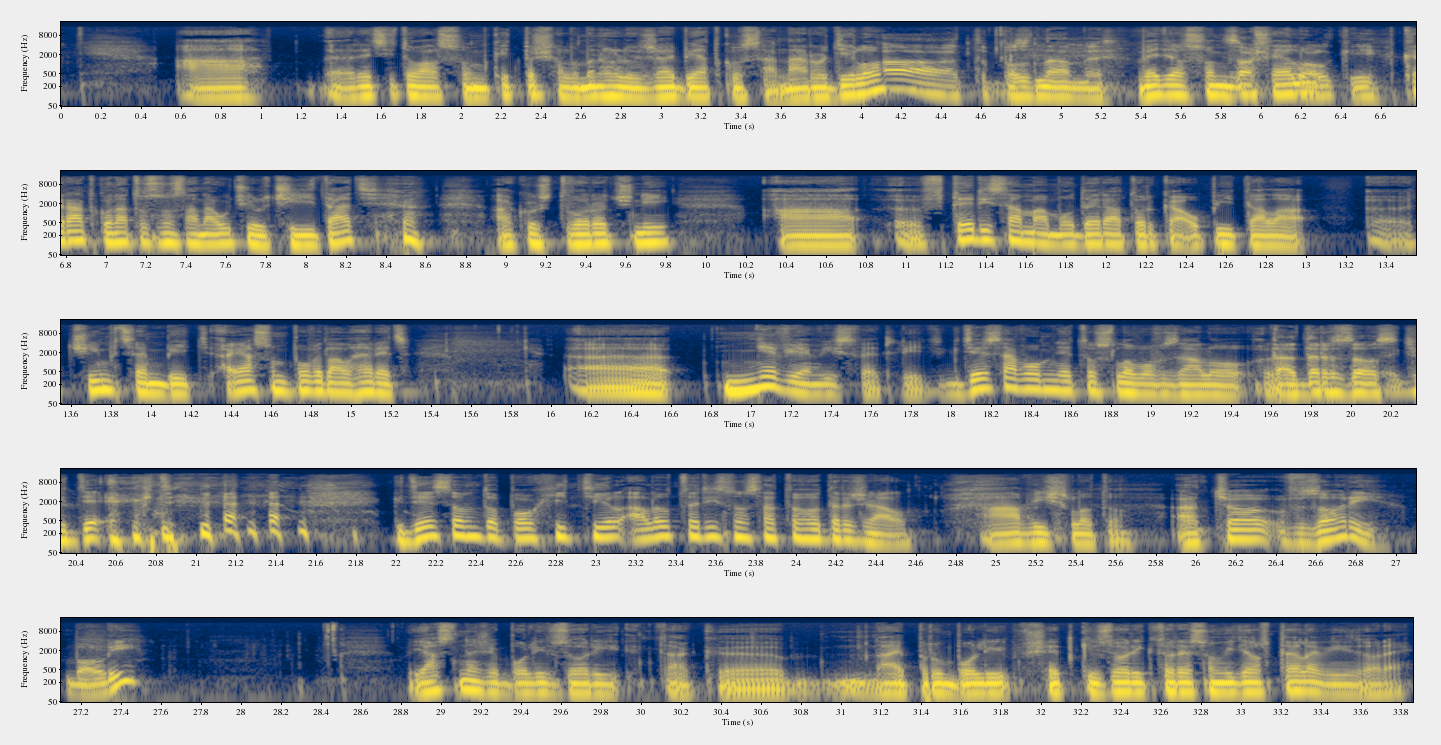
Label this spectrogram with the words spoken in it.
A recitoval som, keď pršalo mrholu, žabiatko sa narodilo. Á, to poznáme. Vedel som Za celú. Krátko na to som sa naučil čítať, ako štvoročný. A e, vtedy sa ma moderátorka opýtala, e, čím chcem byť. A ja som povedal herec, Uh, neviem vysvetliť, kde sa vo mne to slovo vzalo. Tá drzosť. Kde, kde, kde som to pochytil, ale odtedy som sa toho držal. A vyšlo to. A čo vzory boli? Jasné, že boli vzory, tak e, najprv boli všetky vzory, ktoré som videl v televízore.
